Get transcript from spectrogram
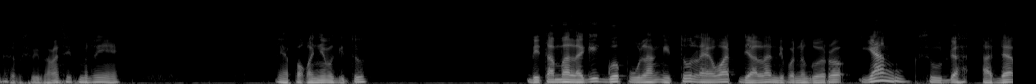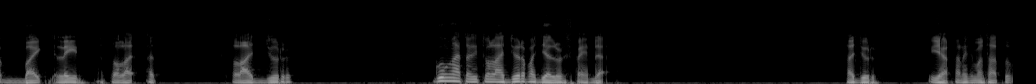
Nggak sepi banget sih sebenarnya ya. Ya pokoknya begitu ditambah lagi gue pulang itu lewat jalan di Ponegoro yang sudah ada bike lane atau la, at, lajur. Gue nggak tahu itu lajur apa jalur sepeda. Lajur. Iya karena cuma satu.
